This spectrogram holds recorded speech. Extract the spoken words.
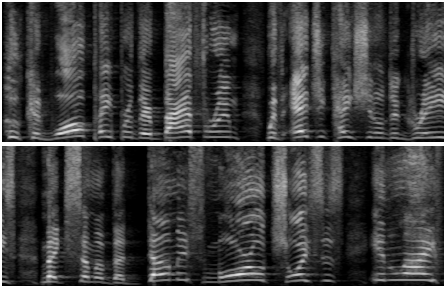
who could wallpaper their bathroom with educational degrees make some of the dumbest moral choices in life.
